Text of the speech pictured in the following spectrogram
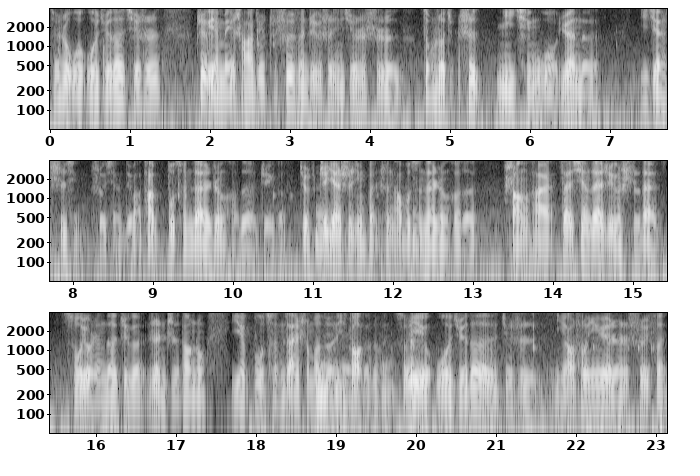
就是我我觉得其实这个也没啥，就睡粉这个事情其实是怎么说，是你情我愿的一件事情。首先，对吧？它不存在任何的这个，就这件事情本身它不存在任何的伤害。在现在这个时代，所有人的这个认知当中，也不存在什么伦理道德的问题。所以我觉得，就是你要说音乐人睡粉，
